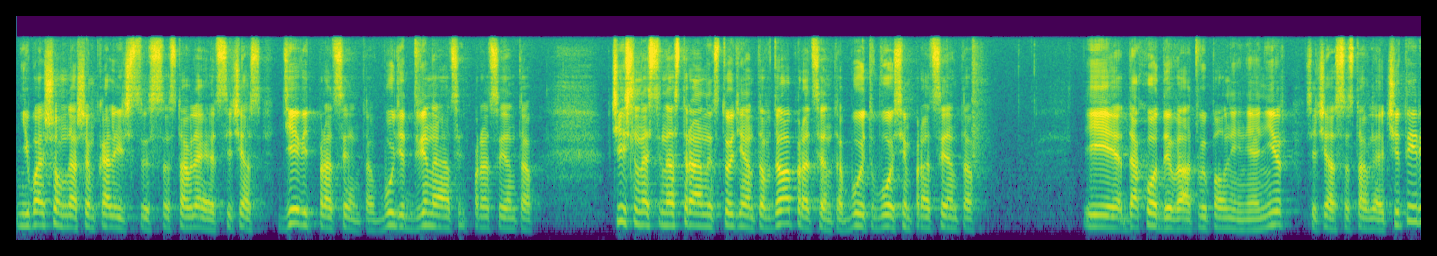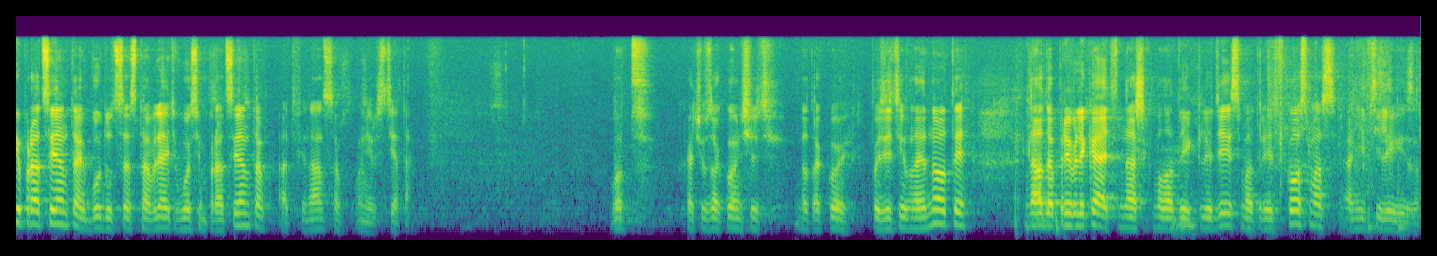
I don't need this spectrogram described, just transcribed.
небольшом нашем количестве составляет сейчас 9%, будет 12%. Численность иностранных студентов 2%, будет 8%. И доходы от выполнения НИР сейчас составляют 4%, будут составлять 8% от финансов университета. Вот хочу закончить на такой позитивной ноты. Надо привлекать наших молодых людей, смотреть в космос, а не в телевизор.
